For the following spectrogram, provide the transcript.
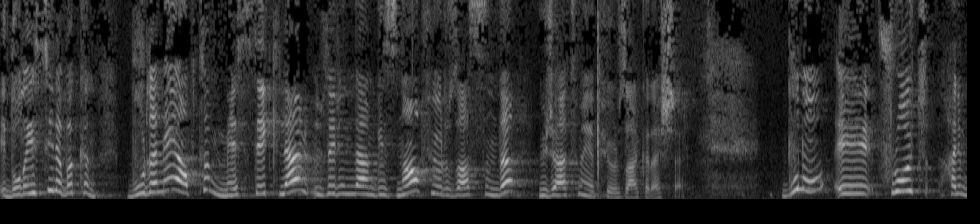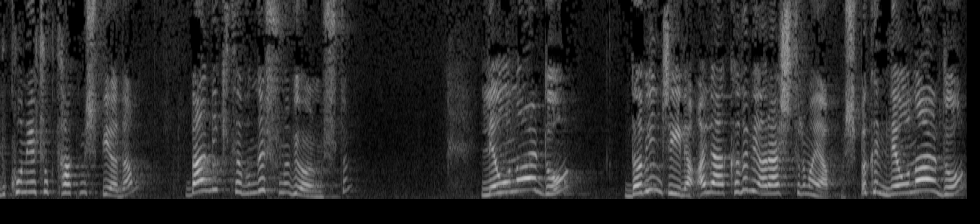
E, dolayısıyla bakın burada ne yaptı? Meslekler üzerinden biz ne yapıyoruz aslında? Yüceltme yapıyoruz arkadaşlar. Bunu e, Freud hani bu konuya çok takmış bir adam. Ben bir kitabında şunu görmüştüm. Leonardo Da Vinci ile alakalı bir araştırma yapmış. Bakın Leonardo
